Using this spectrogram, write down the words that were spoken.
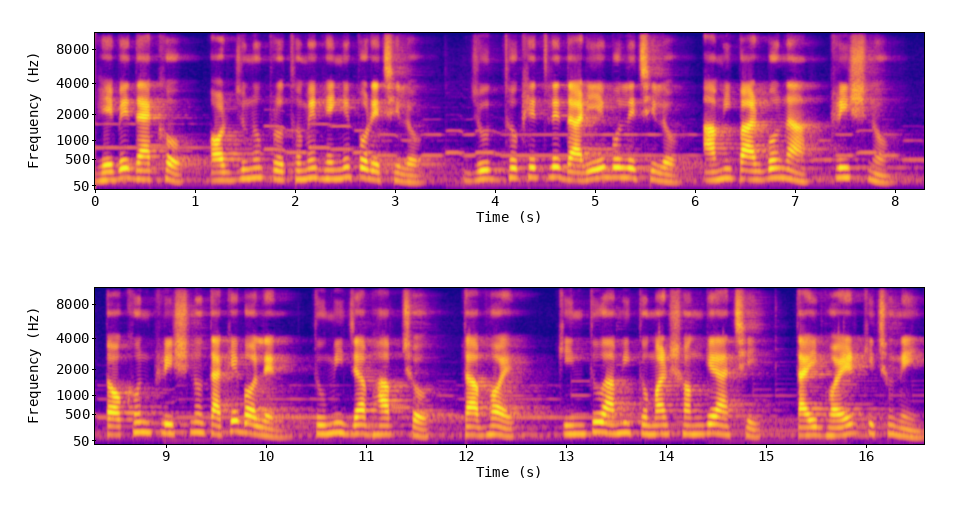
ভেবে দেখো, অর্জুনও প্রথমে ভেঙে পড়েছিল। যুদ্ধক্ষেত্রে দাঁড়িয়ে বলেছিল, আমি পারব না, কৃষ্ণ। তখন কৃষ্ণ তাকে বলেন তুমি যা ভাবছ, তা ভয়, কিন্তু আমি তোমার সঙ্গে আছি, তাই ভয়ের কিছু নেই।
